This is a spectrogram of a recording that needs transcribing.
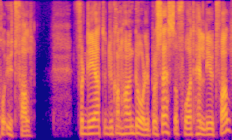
på utfall. Fordi at du kan ha en dårlig prosess og få et heldig utfall,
